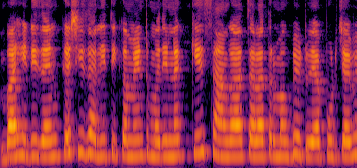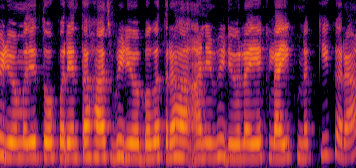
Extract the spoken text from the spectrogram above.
बाही डिझाईन कशी झाली ती कमेंटमध्ये नक्कीच सांगा. चला तर मग भेटूया पुढच्या व्हिडिओमध्ये. तोपर्यंत हाच व्हिडिओ बघत राहा आणि व्हिडिओला एक लाईक नक्की करा.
